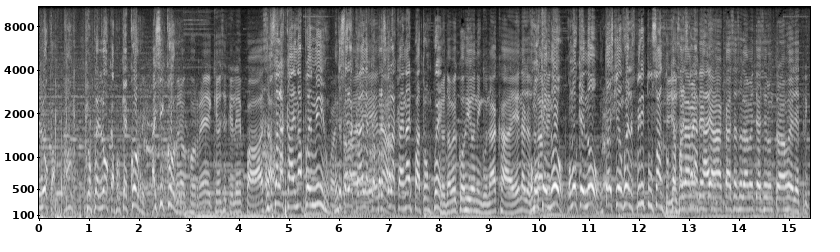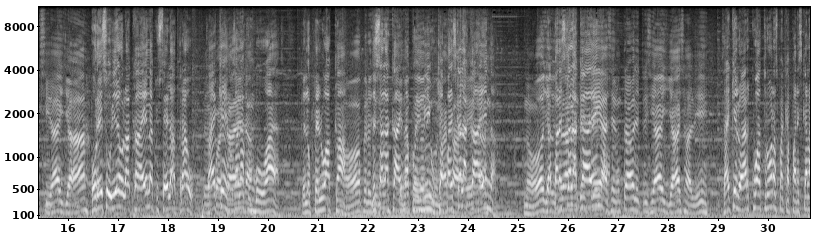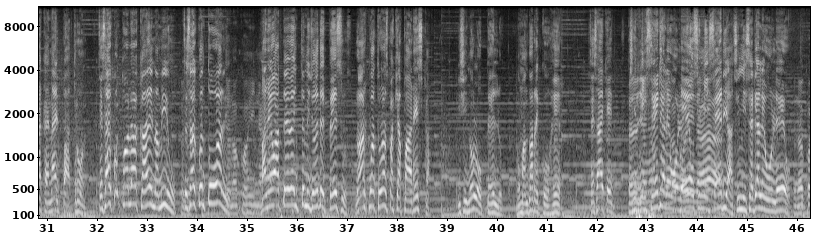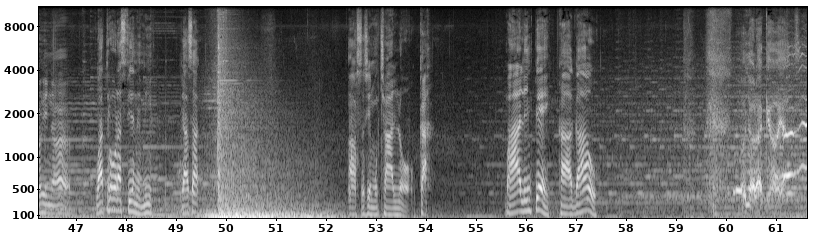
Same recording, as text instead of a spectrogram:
pues loca? Ah, ¿Qué pues loca? ¿Por qué corre? Ahí sí corre. Pero corre, ¿qué sé qué le pasa? ¿Dónde está la cadena, pues, mijo? ¿Cuál ¿Dónde está la cadena? Que cadena? aparezca la cadena del patrón, pues. Yo no me he cogido ninguna cadena. Yo ¿Cómo que solamente- no? ¿Cómo que no? Entonces, ¿quién fue el Espíritu Santo? Si que yo aparezca la solamente entré a cadena. casa solamente a hacer un trabajo de electricidad y ya. Por eso, viejo, la cadena que usted la trajo. ¿Sabe ¿cuál qué? No se haga cadena? con bobadas. Que lo pelo acá. No, pero ¿Dónde está no- la cadena, no pues, mijo? Que aparezca la cadena. cadena. No, yo aparezca la solamente cadena. hacer un trabajo de electricidad y ya salí. ¿Sabe que le va a dar cuatro horas para que aparezca la cadena del patrón? ¿Usted sabe cuánto vale la cadena, mijo? ¿Usted sabe cuánto vale? Yo no cogí nada. Vale más de 20 millones de pesos. Le va a dar cuatro horas para que aparezca. Y si no, lo pelo. Lo mando a recoger. Usted sabe que Pero sin no- miseria le no voleo, sin nada. miseria, sin miseria le voleo. Yo no cogí nada. Cuatro horas tiene, mijo. Ya sabe. Ah, usted sí es mucha loca. Va, limpie, cagao. No, ¿y ahora qué voy a hacer?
